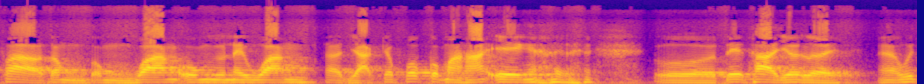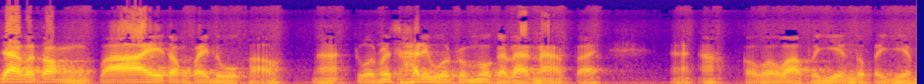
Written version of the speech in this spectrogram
เฝ้าต้องต้องวางองค์อยู่ในวัง ถ้าอยากจะพบก็มาหาเองโอ้เตะท่าเยอะเลยนะพระเจ้าก็ต้องไปต้องไปดูเขานะจวนพระสารีบุตรพระโมคคัลลานะไปนะเอาเขาก็ว่าไปเยี่ยมก็ไปเยี่ยม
